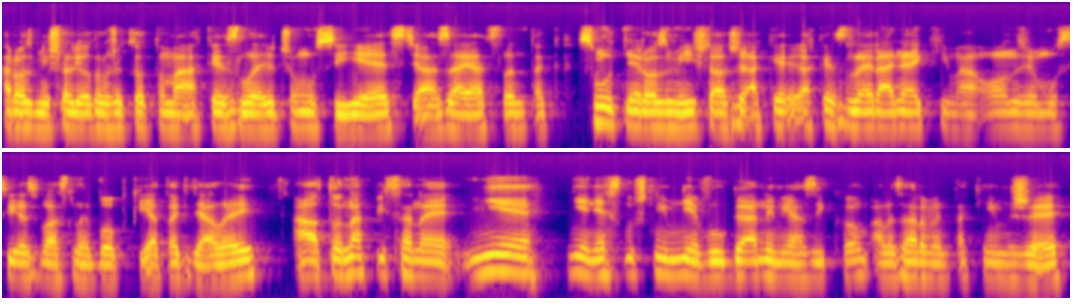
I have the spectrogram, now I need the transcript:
a rozmýšľali o tom, že kto to má aké zlé, čo musí jesť a zajac len tak smutne rozmýšľal, že aké, aké zlé raňajky má on, že musí jesť vlastné bobky a tak ďalej. Ale to napísané nie, nie neslušným, nie vulgárnym jazykom, ale zároveň takým, že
